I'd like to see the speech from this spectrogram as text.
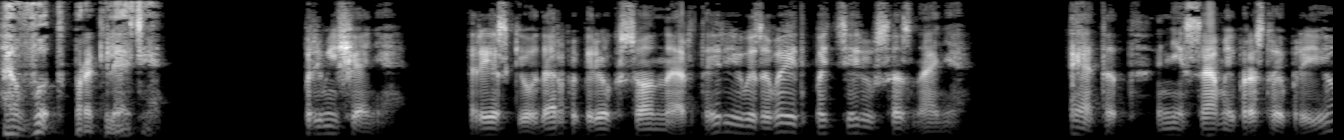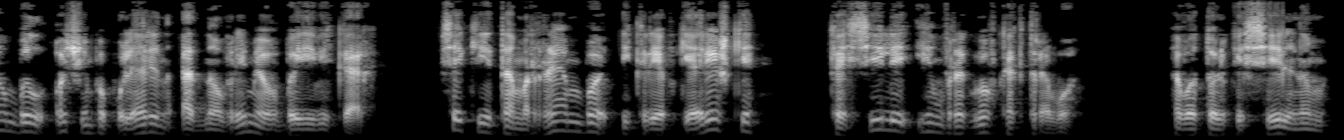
Вот проклятие. Примечание. Резкий удар поперек сонной артерии вызывает потерю сознания. Этот не самый простой прием был очень популярен одно время в боевиках. Всякие там Рэмбо и крепкие орешки косили им врагов как траву. А вот только сильным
